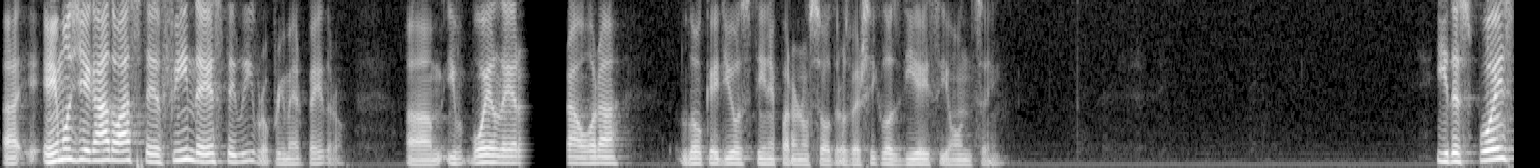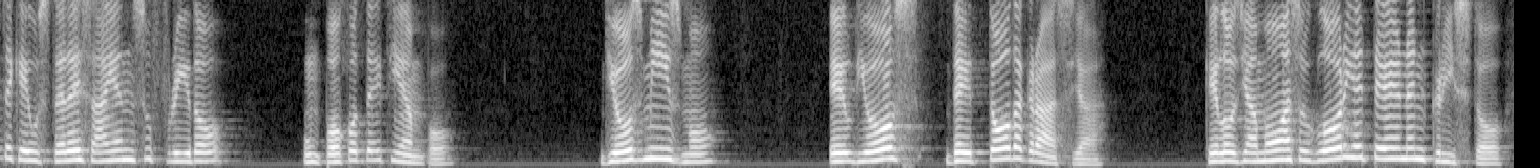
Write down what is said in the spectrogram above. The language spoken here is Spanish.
Uh, hemos llegado hasta el fin de este libro, 1 Pedro. Um, y voy a leer ahora lo que Dios tiene para nosotros, versículos 10 y 11. Y después de que ustedes hayan sufrido un poco de tiempo, Dios mismo, el Dios de toda gracia, que los llamó a su gloria eterna en Cristo,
